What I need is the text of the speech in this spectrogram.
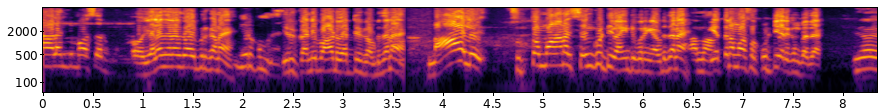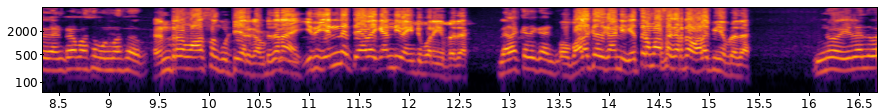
நாலஞ்சு மாசம் இருக்கும். ஓ இளஞ்சனுக்கு வாய்ப்பு இருக்கானே? இருக்கும்ண்ணே இருக்கு கண்டிப்பா ஆடு வெட்டி இருக்கும் அப்படிதானே? நாலு சுத்தமான செங்குட்டி வாங்கிட்டு போறீங்க. அப்படிதானே. எத்தனை மாசம் குட்டியா இருக்கும் பிரதர் இது ரெண்டரை மாசம் மூணு மாசம் இருக்கும் ரெண்டரை மாசம் குட்டியா இருக்கு அப்படிதானே? இது என்ன தேவைக்காண்டி வாங்கிட்டு போறீங்க பிரதர் விளக்கதுக்காண்டி ஓ வளர்க்கறதுக்காண்டி. எத்தனை மாசம் கரெக்டா வளர்ப்பீங்க பிரதர் இன்னும் இதுல இருந்து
